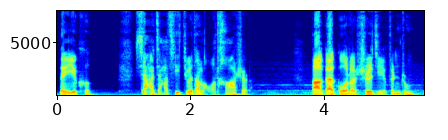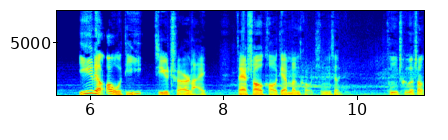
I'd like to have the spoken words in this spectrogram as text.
那一刻，夏佳琪觉得老踏实了。大概过了十几分钟，一辆奥迪疾驰而来，在烧烤店门口停下来。从车上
